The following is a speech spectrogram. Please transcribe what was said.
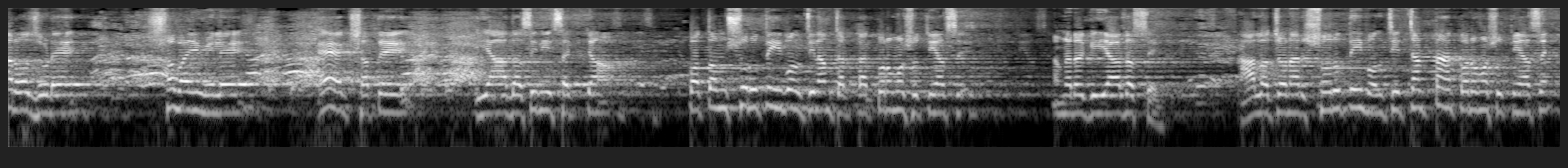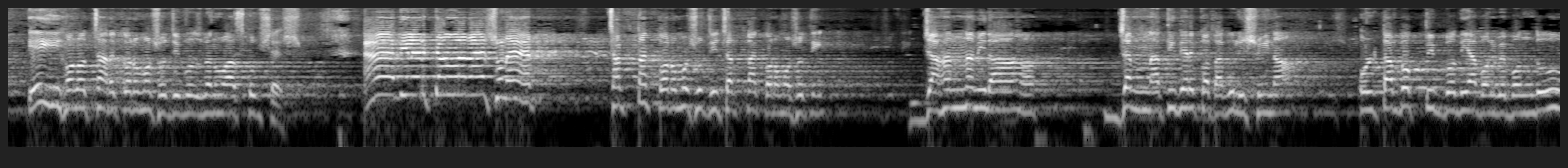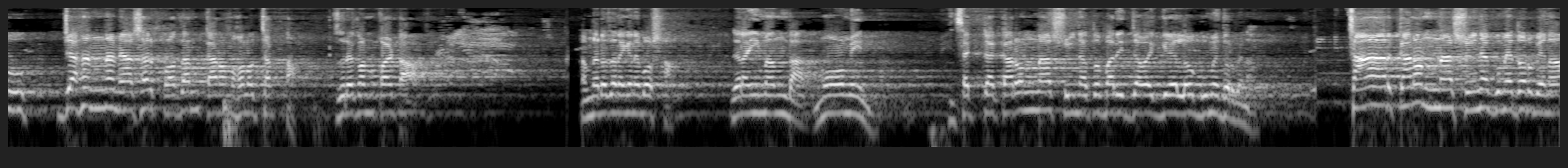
আরও জুড়ে সবাই মিলে একসাথে ইয়াদ আসিনি চারটা। প্রথম শুরুতেই বলছিলাম চারটা কর্মসূচি আছে। আপনারা কি ইয়াদ আছে? আলোচনার শুরুতেই বলছি চারটা কর্মসূচি আছে। এই হলো চার কর্মসূচি, বুঝবেন ওয়াজ খুব শেষ। দিলের কান্নায় শুনে চারটা কর্মসূচি চারটা কর্মসূচি। জাহান্নামীরা জান্নাতীদের কথাগুলি শুই না। উল্টা বক্তব্য দিয়া বলবে, বন্ধু জাহান নামে আসার প্রধান কারণ হলো চারটা জোরে কোন কয়টা? আপনারা যারা এখানে বসা, যারা ইমানদার, মমিন, চারটা কারণ না শুই না তো বাড়ির যাওয়ায় গেলেও ঘুমে ধরবে না। চার কারণ না শুই না ঘুমে ধরবে না।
